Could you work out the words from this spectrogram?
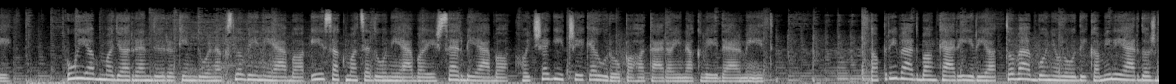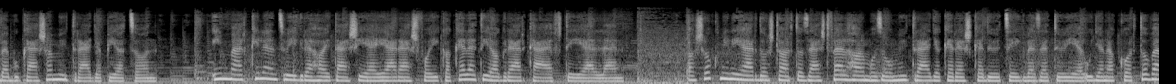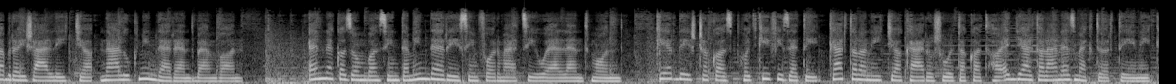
Újabb magyar rendőrök indulnak Szlovéniába, Észak-Macedóniába és Szerbiába, hogy segítsék Európa határainak védelmét. A privát bankár írja, tovább bonyolódik a milliárdos bebukás a műtrágyapiacon. Immár 9 végrehajtási eljárás folyik a keleti agrár Kft. ellen. A sok milliárdos tartozást felhalmozó műtrágya kereskedő cég vezetője ugyanakkor továbbra is állítja, náluk minden rendben van. Ennek azonban szinte minden részinformáció ellent mond. Kérdés csak az, hogy ki fizeti, kártalanítja a károsultakat, ha egyáltalán ez megtörténik.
